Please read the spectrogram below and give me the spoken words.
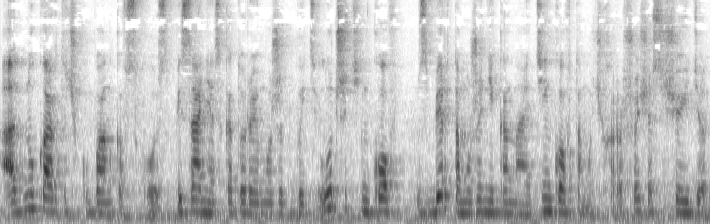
одну карточку банковскую, списание с которой может быть. Лучше Тиньков, Сбер там уже не канает, Тиньков там очень хорошо сейчас еще идет.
